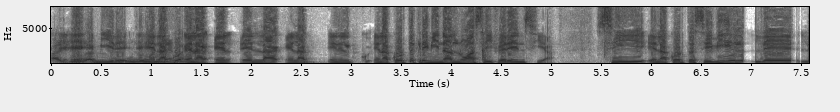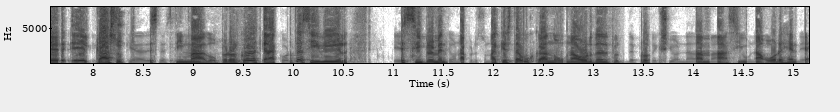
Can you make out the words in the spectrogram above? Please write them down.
ayuda. eh, mire, en la, en, la, en, la, en, la, en, el- en la corte criminal no hace diferencia. Si en la corte civil le- le- el caso queda desestimado. Pero recuerda que en la corte civil es simplemente una persona que está buscando una orden de, pro- de protección, nada más, y una orden, de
